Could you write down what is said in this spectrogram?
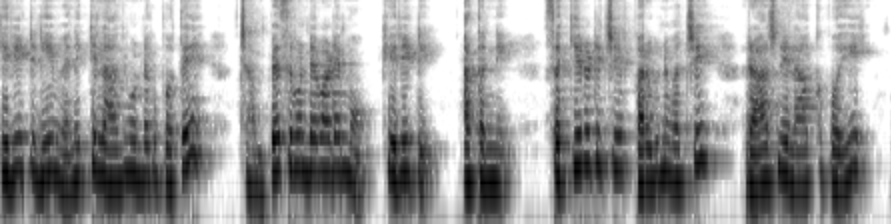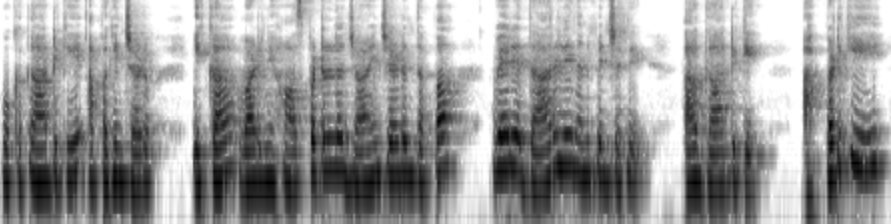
కిరీటిని వెనక్కి లాగి ఉండకపోతే చంపేసి ఉండేవాడేమో కిరీటి. అతన్ని సెక్యూరిటీ చీఫ్ పరుగున వచ్చి రాజ్ని లాక్కుపోయి ఒక గార్డుకి అప్పగించాడు. ఇక వాడిని హాస్పిటల్లో జాయిన్ చేయడం తప్ప వేరే దారి లేదనిపించింది ఆ గార్డుకి. అప్పటికీ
